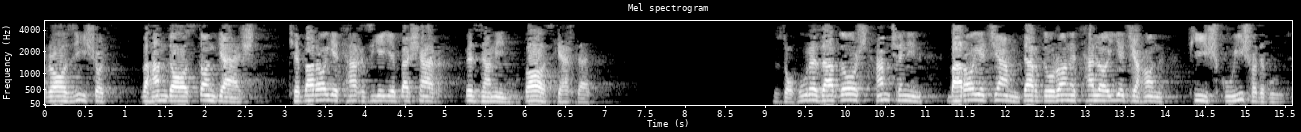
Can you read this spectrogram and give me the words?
راضی شد و هم داستان گشت که برای تغذیه بشر به زمین بازگردد. ظهور زردشت همچنین برای جمع در دوران طلایی جهان پیشگویی شده بود.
